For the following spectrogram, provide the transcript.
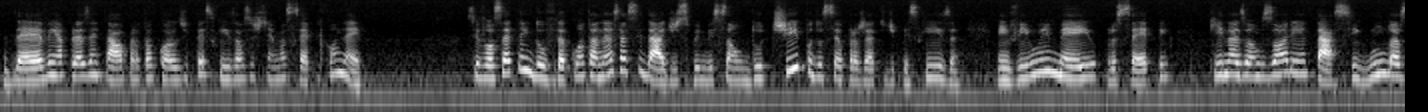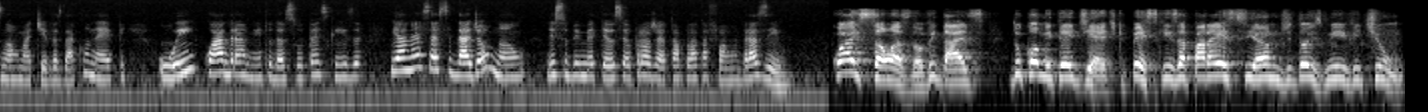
devem apresentar o protocolo de pesquisa ao sistema CEP-CONEP. Se você tem dúvida quanto à necessidade de submissão do tipo do seu projeto de pesquisa, envie um e-mail para o CEP que nós vamos orientar, segundo as normativas da CONEP, o enquadramento da sua pesquisa e a necessidade ou não de submeter o seu projeto à plataforma Brasil. Quais são as novidades do Comitê de Ética e Pesquisa para esse ano de 2021?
